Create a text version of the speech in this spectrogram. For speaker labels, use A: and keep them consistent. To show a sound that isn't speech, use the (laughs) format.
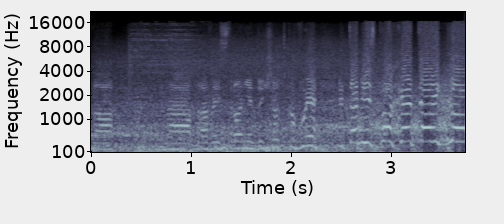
A: Banda na prawej stronie dośrodkowuje. Tam jest Pacheta i gol!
